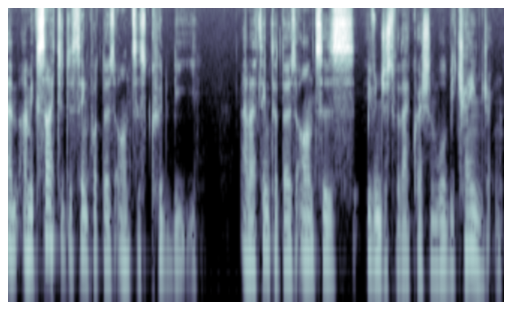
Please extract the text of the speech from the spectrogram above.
I'm I'm excited to think what those answers could be, and I think that those answers, even just for that question, will be changing.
